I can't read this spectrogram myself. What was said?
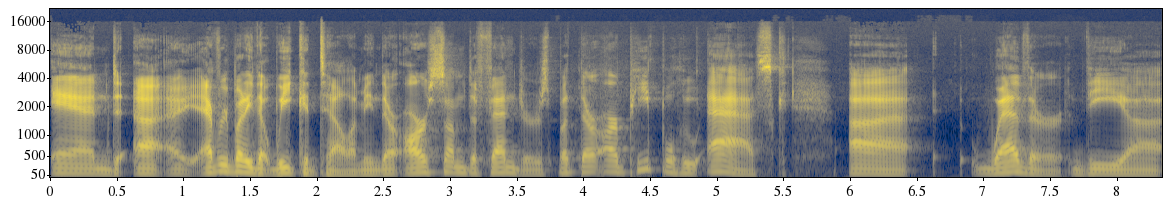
and uh, everybody that we could tell. I mean, there are some defenders, but there are people who ask uh, whether the uh,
